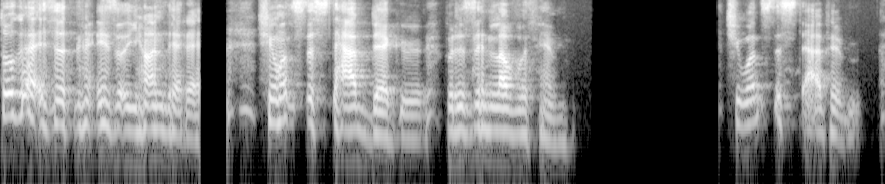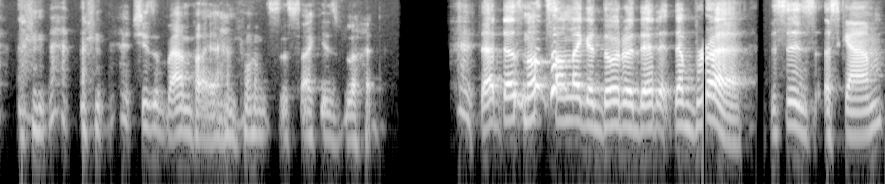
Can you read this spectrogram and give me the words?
Toga is a is a yandere. She wants to stab Deku, but is in love with him. She wants to stab him. She's a vampire and wants to suck his blood. That does not sound like a Doro Dere. The bruh. This is a scam.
